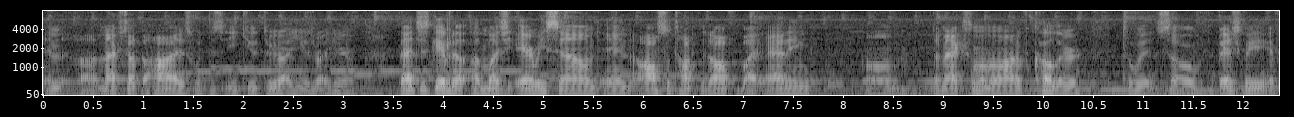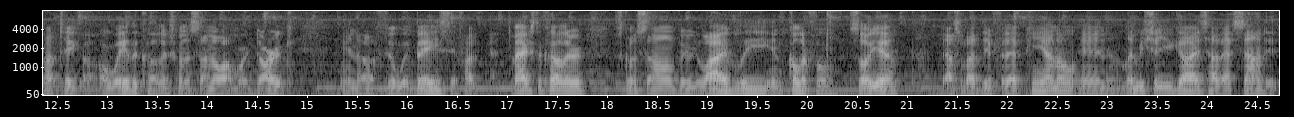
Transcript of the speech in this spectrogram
and uh, maxed out the highs with this EQ3 I use right here. That just gave it a, a much airy sound and I also topped it off by adding um, the maximum amount of color to it. So basically if I take away the color, it's gonna sound a lot more dark and uh, filled with bass. If I max the color, it's gonna sound very lively and colorful. So yeah, that's what I did for that piano and let me show you guys how that sounded.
